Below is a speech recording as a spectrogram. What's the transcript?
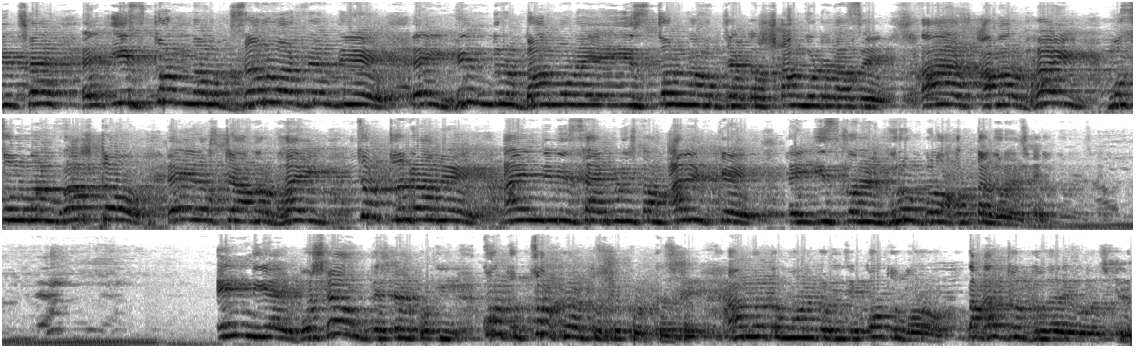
দিচ্ছে, এই ইসকন নামক জানোয়ারদের দিয়ে, এই হিন্দুর ব্রাহ্মণে এই ইসকন কত চক্রান্ত সে করতেছে। আমরা তো মনে করি যে কত বড় তাহার যুদ্ধকারী বলেছিল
